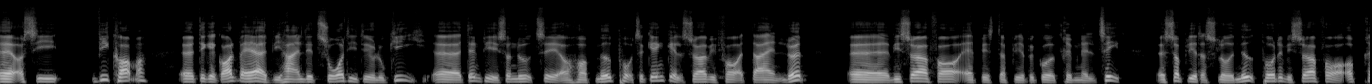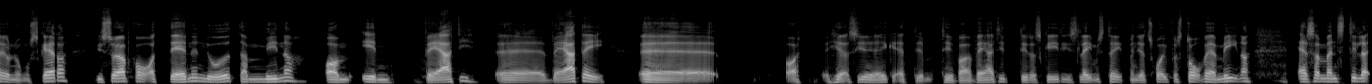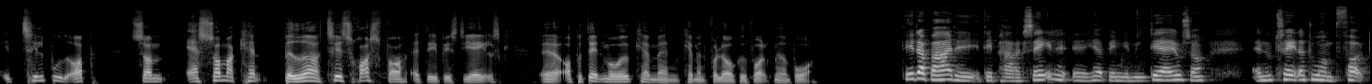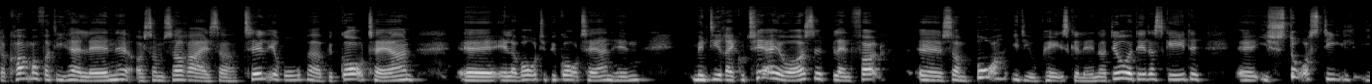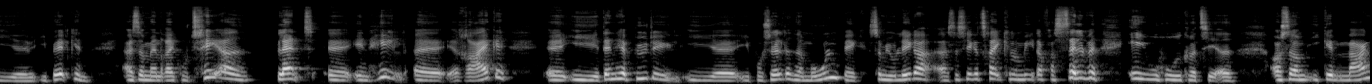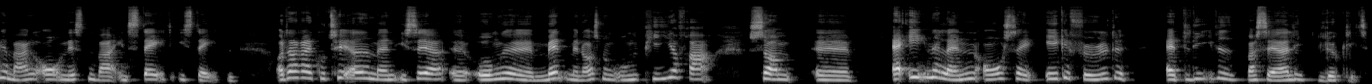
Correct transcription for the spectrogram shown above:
øh, at sige, vi kommer, øh, det kan godt være, at vi har en lidt sort ideologi, øh, den bliver I så nødt til at hoppe med på. Til gengæld sørger vi for, at der er en løn, øh, vi sørger for, at hvis der bliver begået kriminalitet, så bliver der slået ned på det, vi sørger for at opkræve nogle skatter, vi sørger for at danne noget, der minder om en værdig øh, hverdag, øh, og her siger jeg ikke, at det, det var værdigt, det der skete i islamisk stat, men jeg tror, I forstår, hvad jeg mener. Altså, man stiller et tilbud op, som er så markant bedre, til trods for, at det er bestialsk, øh, og på den måde kan man, kan man få lukket folk med ombord. Det, der bare er det, det paradoxale øh, her, Benjamin, det er jo så, at nu taler du om folk, der kommer fra de her lande, og som så rejser til Europa og begår terroren, øh, eller hvor de begår terroren henne. Men de rekrutterer jo også blandt folk, øh, som bor i de europæiske lande. Og det var det, der skete øh, i stor stil i, øh, i Belgien. Altså man rekrutterede blandt øh, en hel øh, række øh, i den her bydel i, øh, i Bruxelles, der hedder Molenbeek, som jo ligger altså cirka 3 km fra selve EU-hovedkvarteret, og som igennem mange, mange år næsten var en stat i staten. Og der rekrutterede man især øh, unge mænd, men også nogle unge piger fra, som øh, af en eller anden årsag ikke følte, at livet var særlig lykkeligt.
